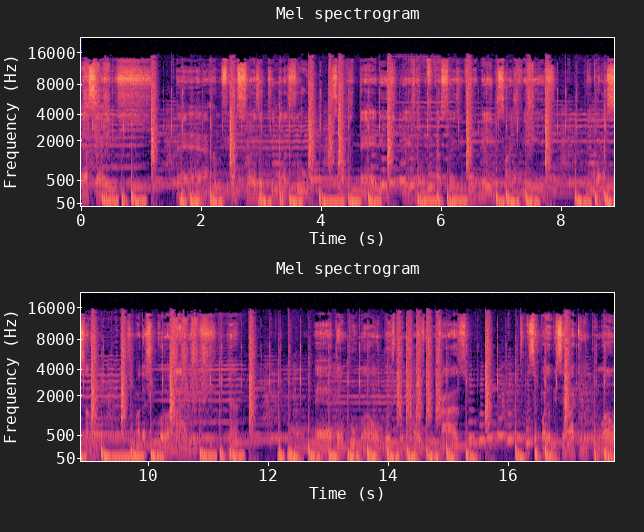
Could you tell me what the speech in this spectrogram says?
essas ramificações aqui em azul são artérias e as ramificações em vermelho são as veias no coração, chamadas coronárias. Né? É, tem um pulmão, dois pulmões no caso. Você pode observar aqui no pulmão,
